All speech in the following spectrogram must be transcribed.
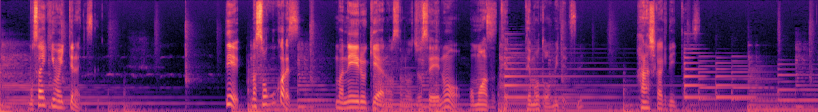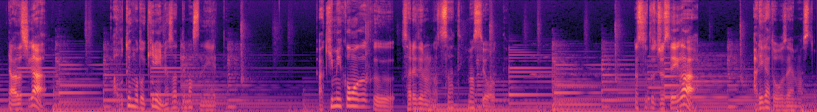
もう最近は行ってないんですけど。で、まあ、そこからですね。まあ、ネイルケアのその女性の思わず手元を見てですね、話しかけていったんです。で私が、手元きれいになさってますねって。あ、きめ細かくされてるのが伝わってきますよって。すると女性が、ありがとうございますと。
